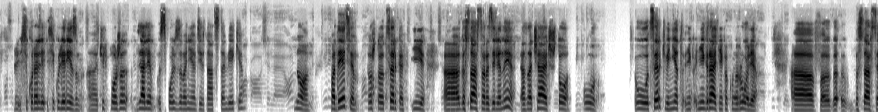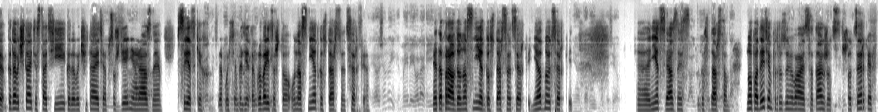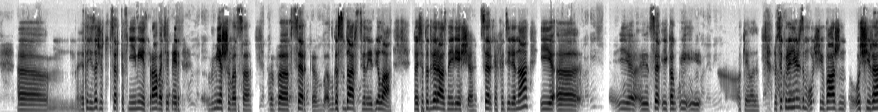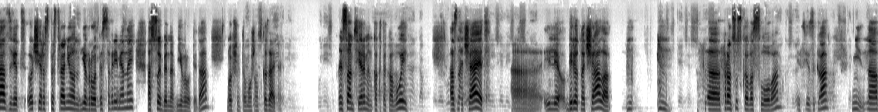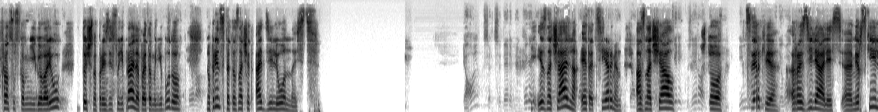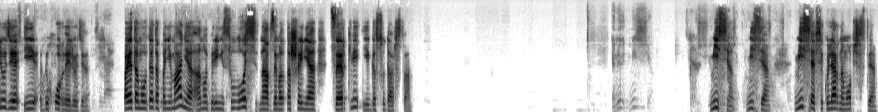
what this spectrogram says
секуляризм э, чуть позже взяли в использование в XIX веке. Но под этим то, что церковь и э, государство разделены, означает, что у, у церкви нет, не играет никакой роли го- в государстве. Когда вы читаете статьи, когда вы читаете обсуждения разные в светских, допустим, газетах, говорится, что у нас нет государственной церкви. Это правда, у нас нет государственной церкви, ни одной церкви э, нет связанной с государством. Но под этим подразумевается также, что церковь, э, м, это не значит, что церковь не имеет права теперь вмешиваться в, в церковь, в государственные дела. То есть это две разные вещи. Церковь отделена, и, э, и, и, цер- и как и- и- Окей, ладно. Но секуляризм очень важен, очень развит, очень распространен в Европе современной, особенно в Европе, да, в общем-то, можно сказать. И сам термин как таковой означает а, или берет начало с французского слова, из языка. На французском не говорю, точно произнесу неправильно, поэтому не буду. Но, в принципе, это значит отделенность. И изначально этот термин означал, что в церкви разделялись э, мирские люди и духовные люди. Поэтому вот это понимание, оно перенеслось на взаимоотношения церкви и государства. Миссия, миссия, миссия в секулярном обществе.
